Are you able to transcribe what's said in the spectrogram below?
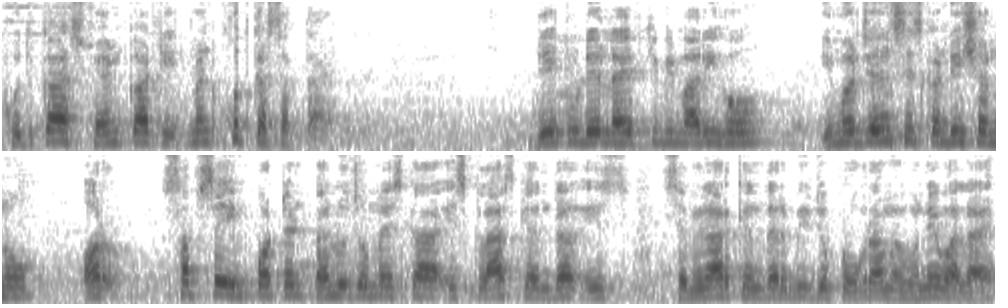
खुद का, स्वयं का ट्रीटमेंट खुद कर सकता है। डे टू डे लाइफ की बीमारी हो, इमरजेंसीज कंडीशन हो, और सबसे इम्पोर्टेंट पहलू जो मैं इसका, इस क्लास के अंदर, इस सेमिनार के अंदर भी जो प्रोग्राम होने वाला है,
